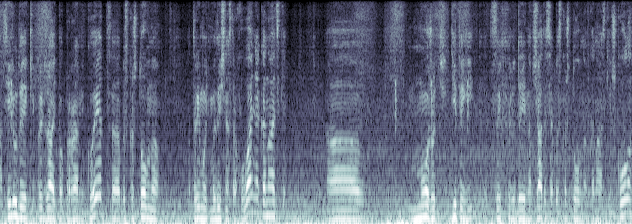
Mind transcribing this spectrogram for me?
А всі люди, які приїжджають по програмі КОЕТ, е, безкоштовно отримують медичне страхування канадське. Можуть діти цих людей навчатися безкоштовно в канадських школах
